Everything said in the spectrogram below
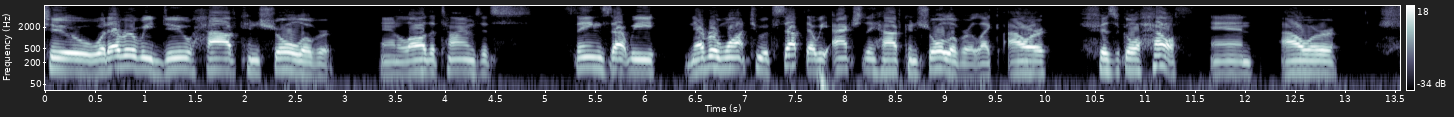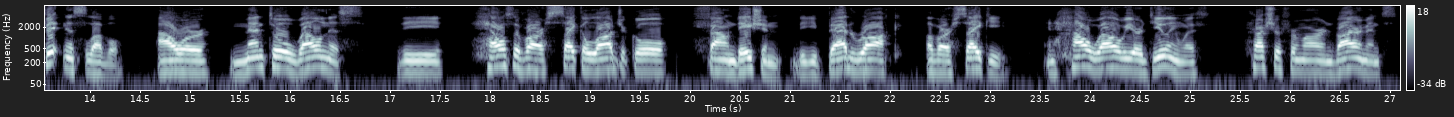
to whatever we do have control over. And a lot of the times it's things that we never want to accept that we actually have control over, like our physical health and our fitness level, our mental wellness, the health of our psychological foundation, the bedrock of our psyche, and how well we are dealing with pressure from our environments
